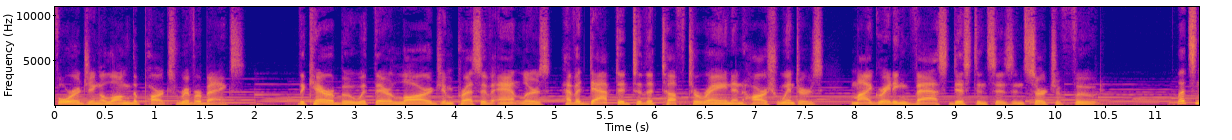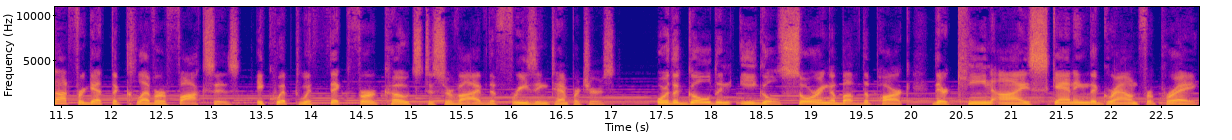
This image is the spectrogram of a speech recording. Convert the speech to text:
foraging along the park's riverbanks. The caribou with their large impressive antlers have adapted to the tough terrain and harsh winters, migrating vast distances in search of food. Let's not forget the clever foxes, equipped with thick fur coats to survive the freezing temperatures. Or the golden eagles soaring above the park, their keen eyes scanning the ground for prey.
